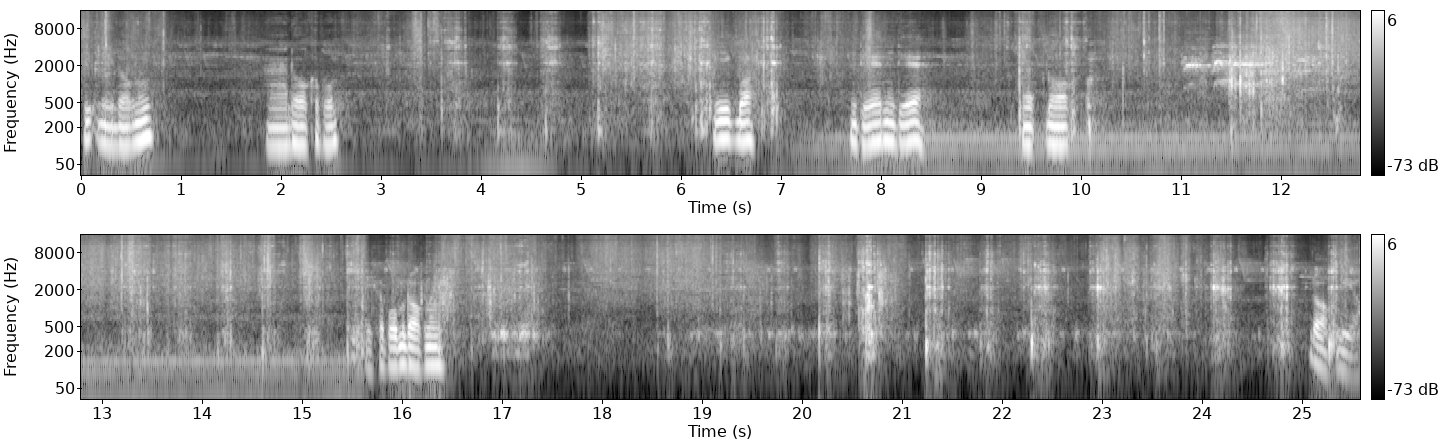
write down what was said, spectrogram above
นี่นี่ดอกนึงหาดอกครับผมนี่อีกบ่นี่เด้นี่เด้หกดอกนี่ครับผมดอกหนึงดอกเดียว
